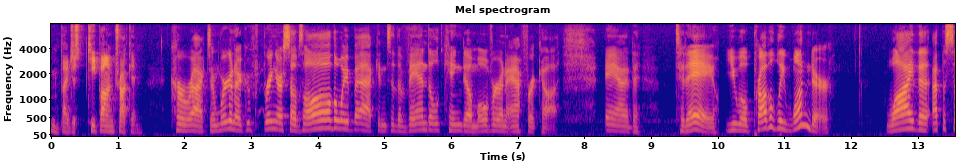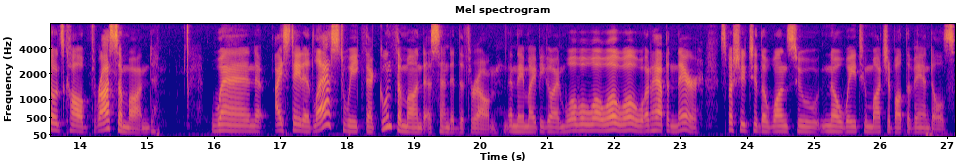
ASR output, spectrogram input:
by just keep on trucking. Correct. And we're going to bring ourselves all the way back into the Vandal kingdom over in Africa. And today, you will probably wonder why the episode's called Thrasamund when I stated last week that Gunthamund ascended the throne. And they might be going, whoa, whoa, whoa, whoa, whoa, what happened there? Especially to the ones who know way too much about the Vandals.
